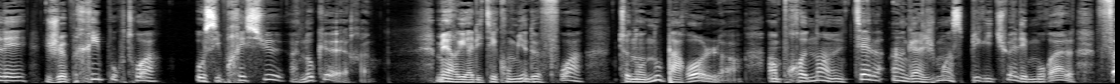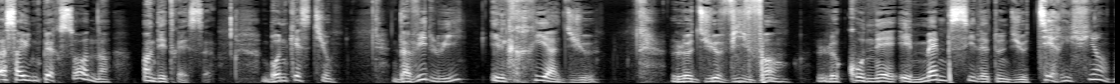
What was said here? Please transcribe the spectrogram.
les je prie pour toi, aussi précieux à nos cœurs, mais en réalité, combien de fois tenons-nous parole en prenant un tel engagement spirituel et moral face à une personne en détresse? Bonne question. David, lui, il crie à Dieu. Le Dieu vivant le connaît et même s'il est un Dieu terrifiant,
